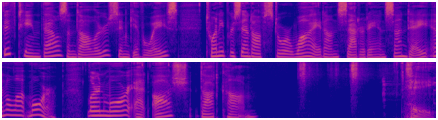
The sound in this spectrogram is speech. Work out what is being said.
$15,000 in giveaways, 20% off store wide on Saturday and Sunday, and a lot more. Learn more at OSH.com. Hey,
